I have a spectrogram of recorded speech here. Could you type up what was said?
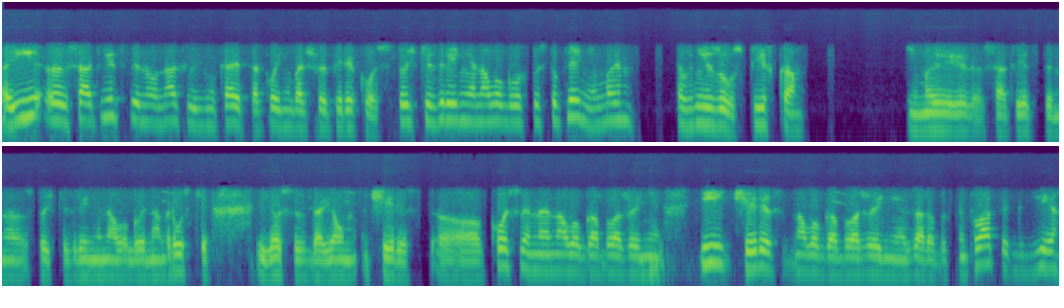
И, э, соответственно, у нас возникает такой небольшой перекос. С точки зрения налоговых поступлений мы внизу списка и мы, соответственно, с точки зрения налоговой нагрузки, ее создаем через э, косвенное налогообложение и через налогообложение заработной платы, где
